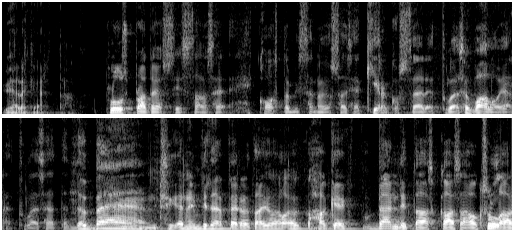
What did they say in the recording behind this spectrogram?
yhdellä kertaa. Plus Brothersissa on se kohta, missä ne on jossain siellä kirkossa ja tulee se valo ja tulee se, että the band ja niin pitää perata hakea bändi taas kasa. Onko sulla,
